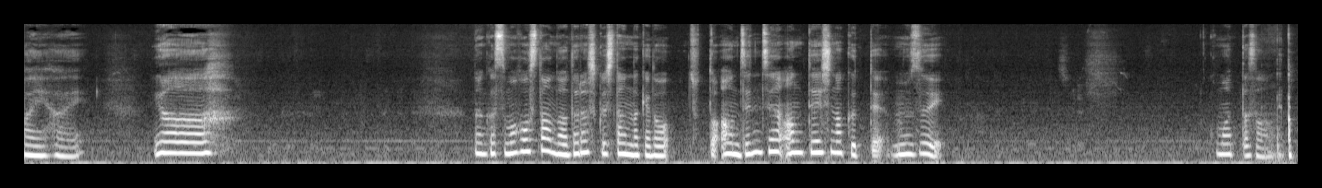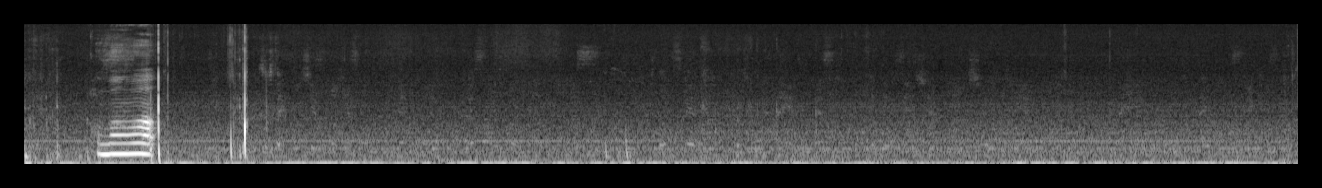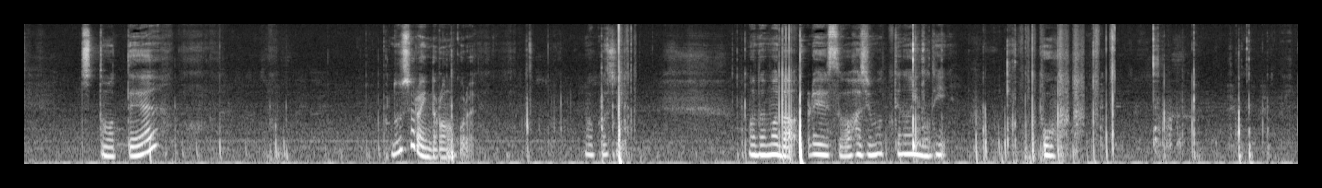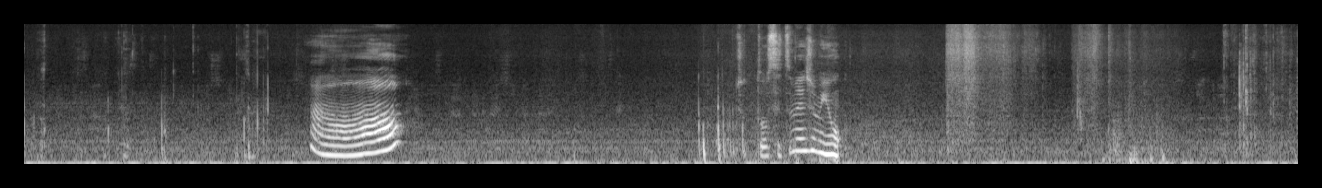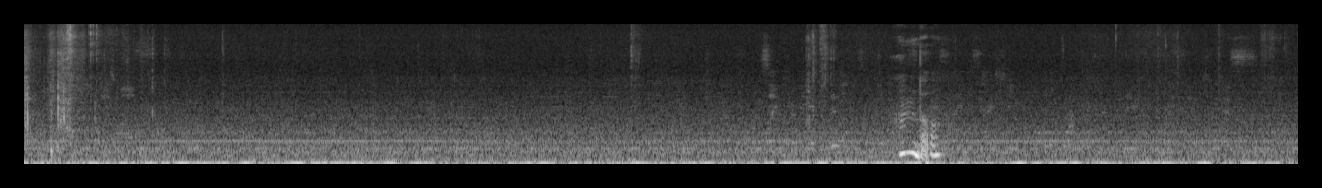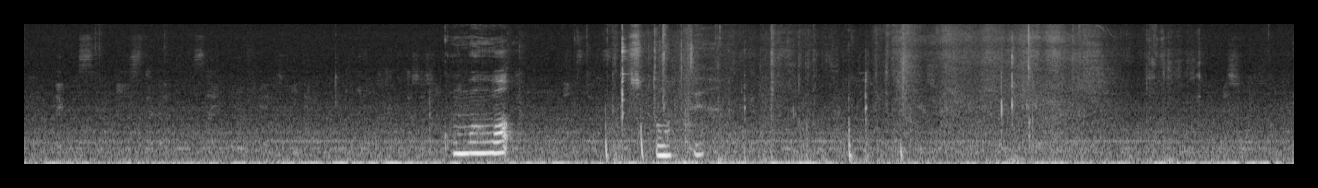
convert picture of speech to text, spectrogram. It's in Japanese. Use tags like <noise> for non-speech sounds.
はいはい。いやー。なんかスマホスタンド新しくしたんだけどちょっとあ全然安定しなくってむずい。困ったさん。こんばんは。ちょっと待って。どうしたらいいんだろうなこれ。おかしい。まだまだレースは始まってないのでお。あちょっと説明書見ようなんだこんばんはちょっと待って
